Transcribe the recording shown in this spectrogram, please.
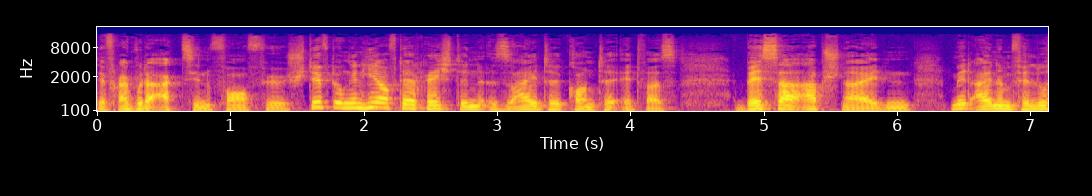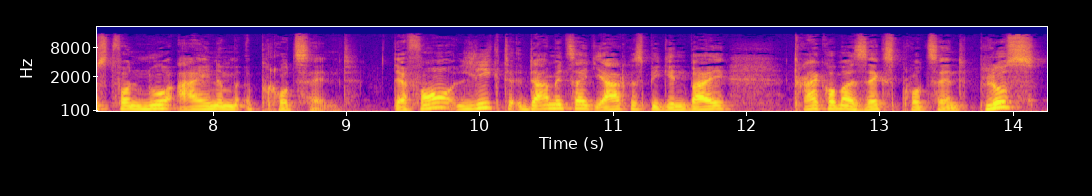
Der Frankfurter Aktienfonds für Stiftungen hier auf der rechten Seite konnte etwas besser abschneiden mit einem Verlust von nur einem Prozent. Der Fonds liegt damit seit Jahresbeginn bei 3,6 Prozent plus.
